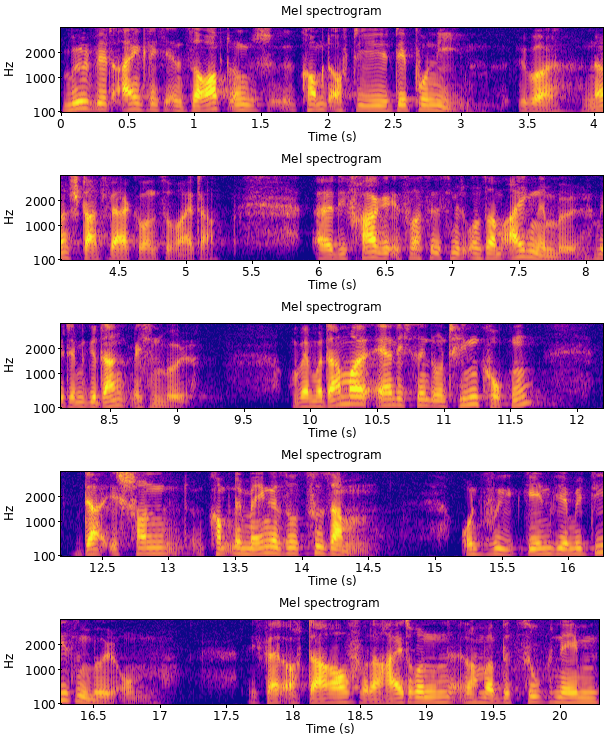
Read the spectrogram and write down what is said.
Müll wird eigentlich entsorgt und kommt auf die Deponie über ne, Stadtwerke und so weiter. Äh, die Frage ist, was ist mit unserem eigenen Müll, mit dem gedanklichen Müll? Und wenn wir da mal ehrlich sind und hingucken, da ist schon, kommt eine Menge so zusammen. Und wie gehen wir mit diesem Müll um? Ich werde auch darauf oder Heidrun nochmal Bezug nehmen.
